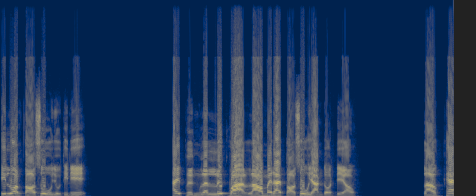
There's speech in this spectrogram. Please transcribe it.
ที่ร่วมต่อสู้อยู่ที่นี้ ให้พึงระลึกว่าเราไม่ได้ต่อสู้อย่างโดดเดี่ยว เราแค่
